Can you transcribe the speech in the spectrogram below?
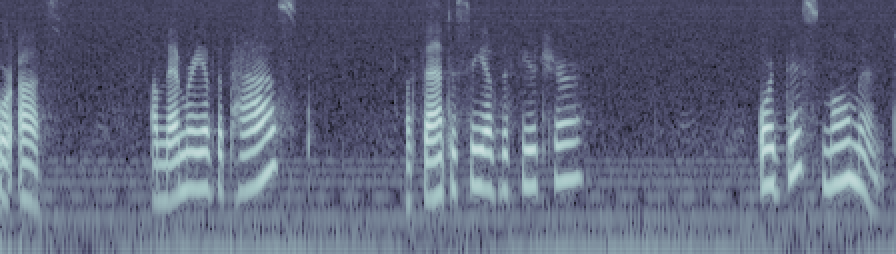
For us a memory of the past, a fantasy of the future, or this moment,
